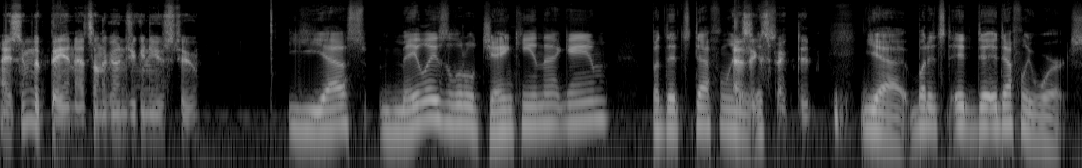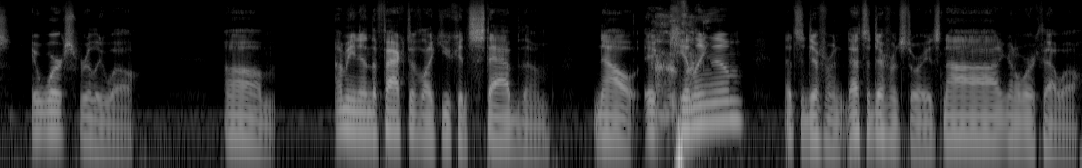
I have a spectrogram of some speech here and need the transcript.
I assume the bayonets on the guns you can use too. Yes, melee's a little janky in that game, but it's definitely As expected. yeah, but it's it it definitely works. It works really well. Um, I mean, and the fact of like you can stab them. Now, it Uh-huh. killing them, that's a different that's a different story. It's not gonna work that well.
